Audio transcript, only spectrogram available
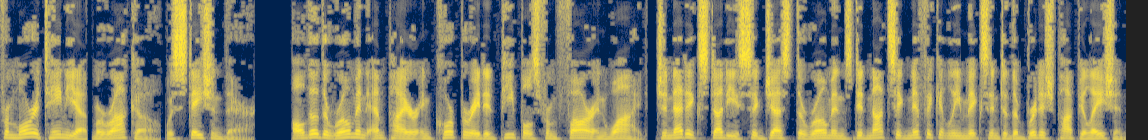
from Mauritania Morocco, was stationed there. Although the Roman Empire incorporated peoples from far and wide, genetic studies suggest the Romans did not significantly mix into the British population.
